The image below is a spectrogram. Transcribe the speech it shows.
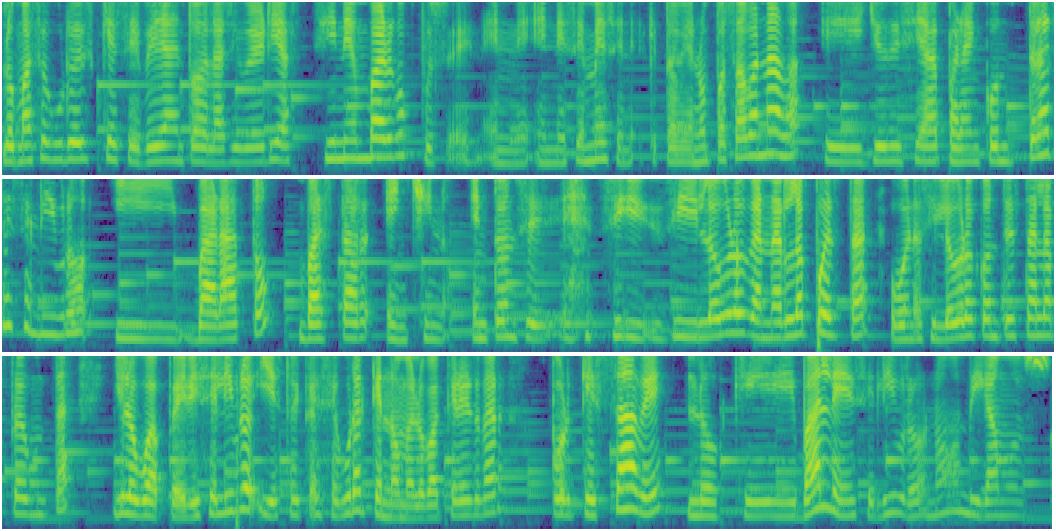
lo más seguro es que se vea en todas las librerías. Sin embargo, pues en, ese mes en el que todavía no pasaba nada, eh, yo decía, para encontrar ese libro y barato, va a estar en chino. Entonces, si, si logro ganar la apuesta, o bueno, si logro contestar la pregunta, yo le voy a pedir ese libro y estoy casi segura que no me lo va a querer dar porque sabe lo que vale ese libro, ¿no? Digamos,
